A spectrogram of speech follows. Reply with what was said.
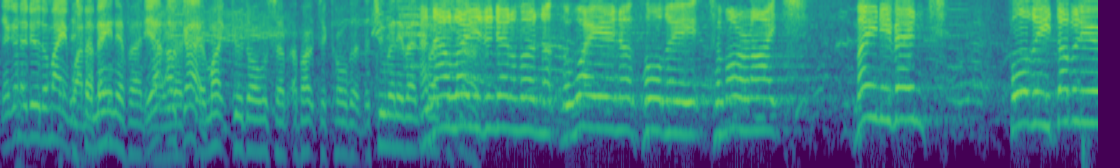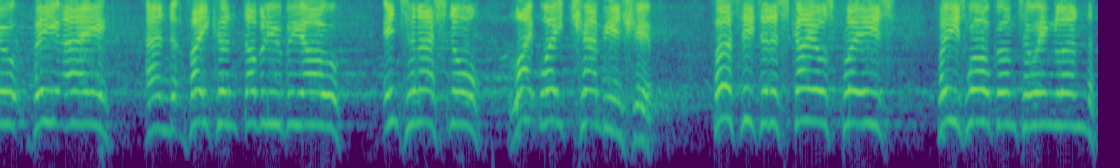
They're going to do the main it's one. It's the main event. Yeah, now, okay. Yes. Uh, Mike Goodall's about to call it the two main event. And now, ladies and gentlemen, the weigh-in for the tomorrow night's main event for the WBA and vacant WBO International Lightweight Championship. Firstly to the scales, please. Please welcome to England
